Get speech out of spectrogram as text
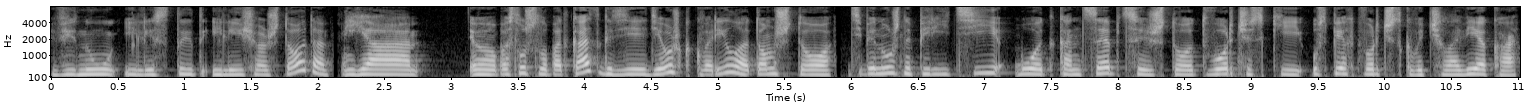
вину или стыд или еще что-то. Я послушала подкаст, где девушка говорила о том, что тебе нужно перейти от концепции, что творческий успех творческого человека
